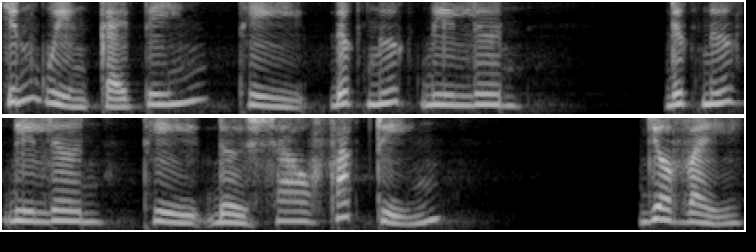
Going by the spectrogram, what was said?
Chính quyền cải tiến thì đất nước đi lên. Đất nước đi lên thì đời sau phát triển. Do vậy,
